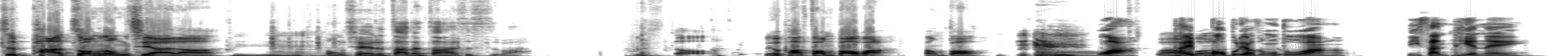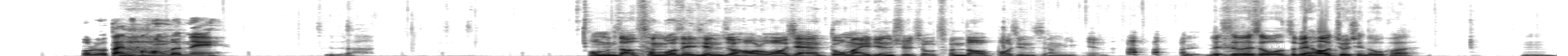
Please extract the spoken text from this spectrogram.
是怕妆容起来啦，嗯，拢起来的炸弹炸还是死吧？不知道，又怕防爆吧？防爆。哦，哇，他也爆不了这么多啊！第三天呢，手榴弹是狂扔呢。是啊，我们只要撑过这一天就好了。我要现在多买一点雪球存到保险箱里面。没没事没事，我这边还有九千多块。嗯，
